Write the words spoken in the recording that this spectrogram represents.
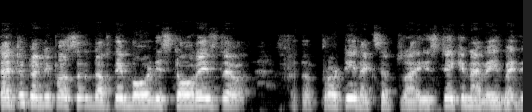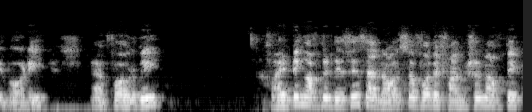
10 to 20 percent of the body storage the protein etc is taken away by the body for the fighting of the disease and also for the function of the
